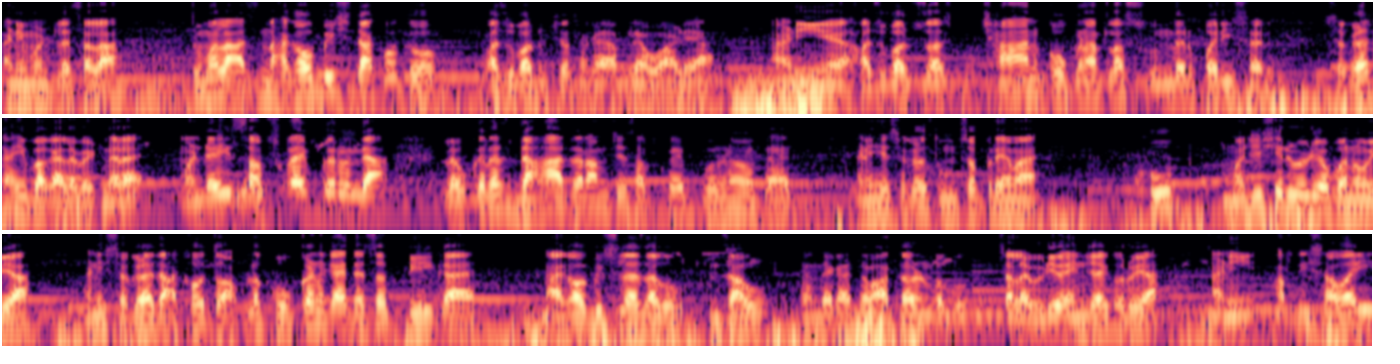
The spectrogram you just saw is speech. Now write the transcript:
आणि म्हटलं चला तुम्हाला आज नागाव बीच दाखवतो. आजूबाजूच्या सगळ्या आपल्या वाड्या आणि आजूबाजूचा छान कोकणातला सुंदर परिसर सगळं काही बघायला भेटणार आहे. मंडळी सबस्क्राईब करून द्या. लवकरच दहा हजार आमचे सबस्क्राईब पूर्ण होत आहेत. आणि हे सगळं तुमचं प्रेम आहे. खूप मजेशीर व्हिडिओ बनवूया. आणि सगळं दाखवतो आपलं कोकण काय त्याचं फील काय. नागाव बीचला जाऊ जाऊ. संध्याकाळचं वातावरण बघू. चला व्हिडिओ एन्जॉय करूया. आणि आपली सवारी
